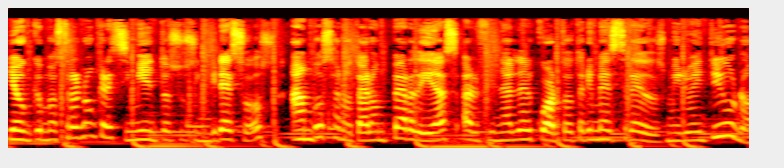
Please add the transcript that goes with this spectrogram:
y aunque mostraron crecimiento en sus ingresos, ambos anotaron pérdidas al final del cuarto trimestre de 2021,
